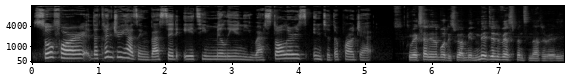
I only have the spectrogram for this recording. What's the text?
So far, the country has invested 80 million US dollars into the project. So we're excited about this. We have made major investments in that already,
